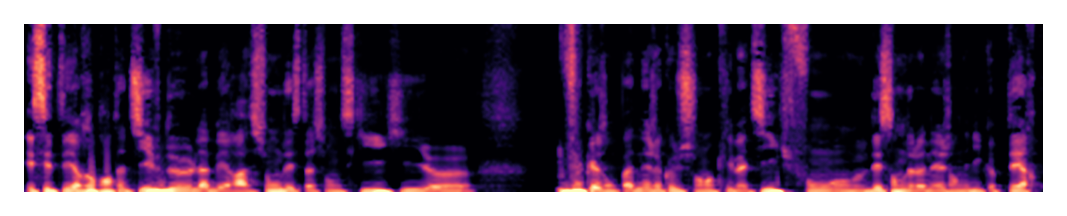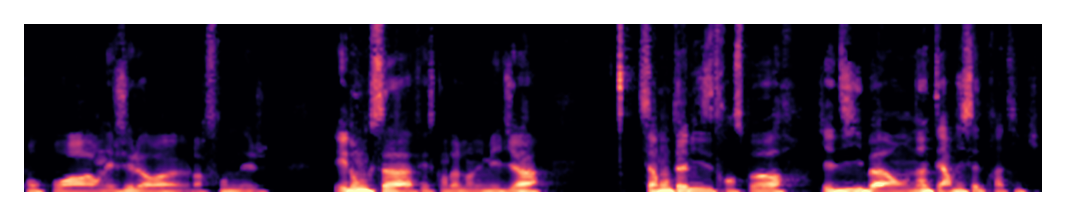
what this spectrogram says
Et c'était représentatif de l'aberration des stations de ski qui, euh, vu qu'elles ont pas de neige à cause du changement climatique, font euh, descendre de la neige en hélicoptère pour pouvoir enneiger leur, euh, leur front de neige. Et donc ça a fait scandale dans les médias. C'est remonté à la ministre des Transports qui a dit bah on interdit cette pratique.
